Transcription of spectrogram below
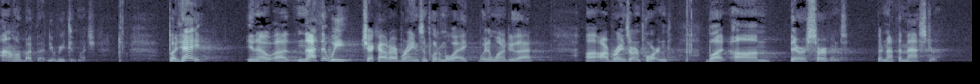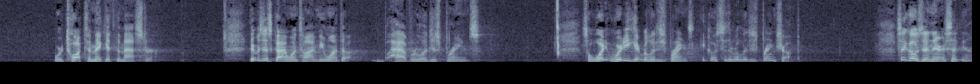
I don't know about that. You read too much. But hey, you know, uh, not that we check out our brains and put them away. We don't want to do that. Uh, our brains are important, but um, they're a servant, they're not the master. We're taught to make it the master. There was this guy one time, he wanted to have religious brains. So, what, where do you get religious brains? He goes to the religious brain shop. So he goes in there and said,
